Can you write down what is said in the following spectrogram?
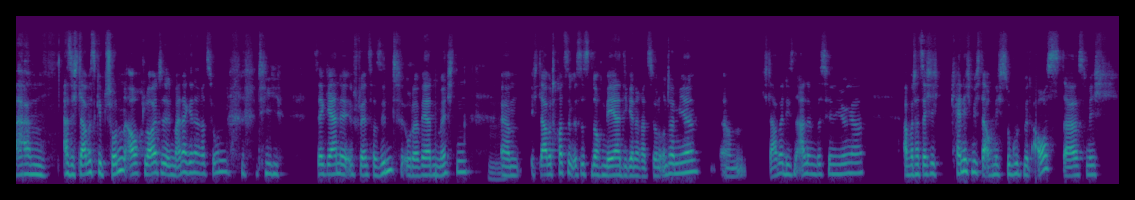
Ähm, also ich glaube, es gibt schon auch Leute in meiner Generation, die sehr gerne Influencer sind oder werden möchten. Mhm. Ähm, ich glaube trotzdem ist es noch mehr die Generation unter mir. Ähm, ich glaube, die sind alle ein bisschen jünger. Aber tatsächlich kenne ich mich da auch nicht so gut mit aus, da es mich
